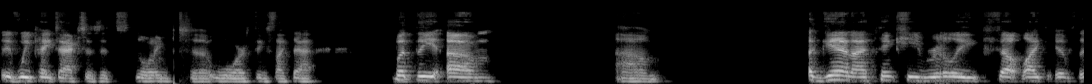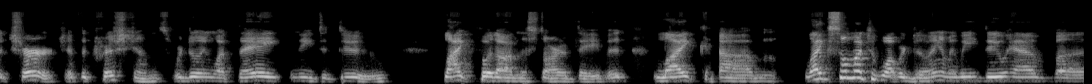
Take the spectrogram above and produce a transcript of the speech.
if we pay taxes it's going to war things like that but the um, um, again i think he really felt like if the church if the christians were doing what they need to do like put on the Star of David, like um, like so much of what we're doing. I mean, we do have uh,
